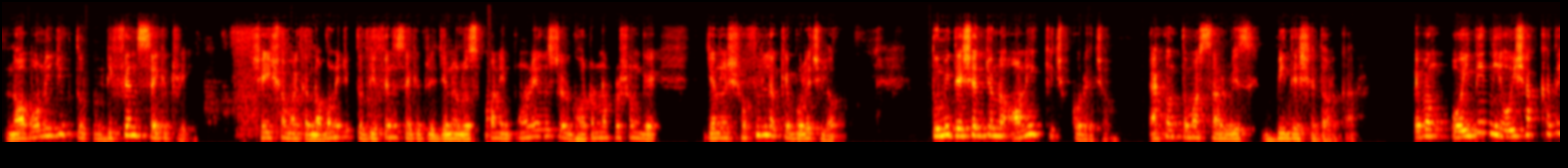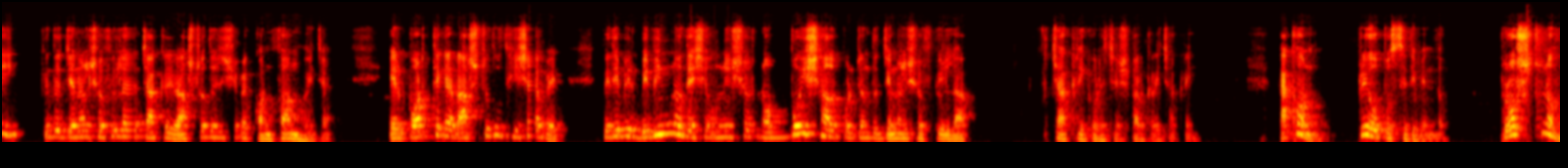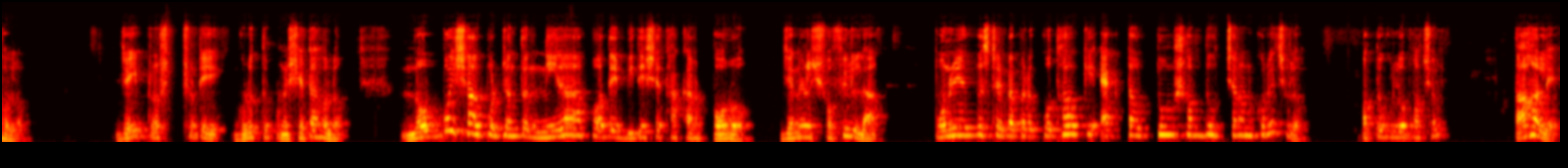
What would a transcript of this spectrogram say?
নবনিযুক্ত ডিফেন্স সেক্রেটারি, সেই সময়কার নবনিযুক্ত ডিফেন্স সেক্রেটারি জেনারেল ওসমানী পনেরোই আগস্টের ঘটনা প্রসঙ্গে জেনারেল শফিউল্লাহকে বলেছিল, তুমি দেশের জন্য অনেক কিছু করেছ, এখন তোমার সার্ভিস বিদেশে দরকার। এবং ওই দিনই, ওই সাক্ষাতেই কিন্তু জেনারেল শফিউল্লাহ চাকরি রাষ্ট্রদূত হিসেবে কনফার্ম হয়ে যায়। এরপর থেকে রাষ্ট্রদূত হিসাবে পৃথিবীর বিভিন্ন দেশে উনিশশো নব্বই সাল পর্যন্ত জেনারেল শফিউল্লাহ চাকরি করেছে, সরকারি চাকরি। এখন প্রিয় উপস্থিতিবৃন্দ, প্রশ্ন হলো, যেই প্রশ্নটি গুরুত্বপূর্ণ সেটা হলো, নব্বই সাল পর্যন্ত নিরাপদে বিদেশে থাকার পরও জেনারেল শফিউল্লাহ পনেরোই আগস্টের ব্যাপারে কোথাও কি একটাও টু শব্দ উচ্চারণ করেছিল? অতগুলো বছর? তাহলে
